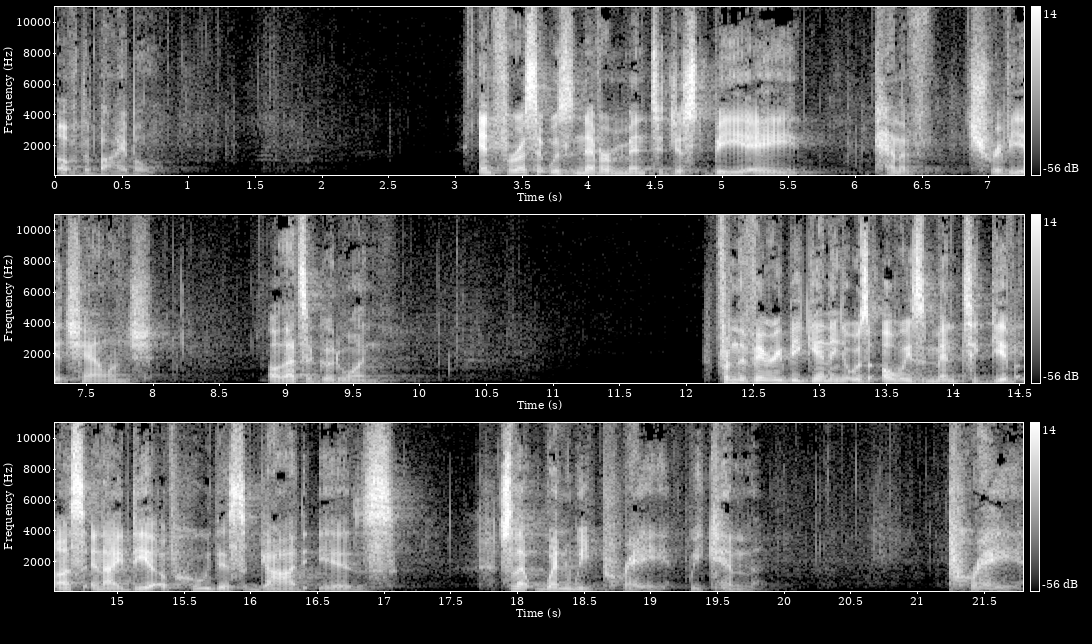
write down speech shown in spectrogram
of the Bible. And for us, it was never meant to just be a kind of trivia challenge. Oh, that's a good one. From the very beginning, it was always meant to give us an idea of who this God is, so that when we pray, we can pray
